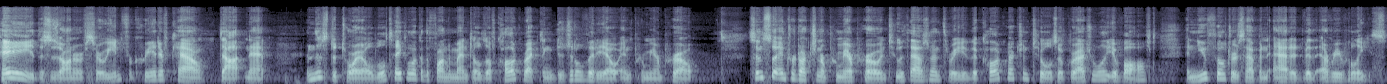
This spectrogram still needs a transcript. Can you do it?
Hey, this is Aanarav Sareen for CreativeCow.net. In this tutorial, we'll take a look at the fundamentals of color correcting digital video in Premiere Pro. Since the introduction of Premiere Pro in 2003, the color correction tools have gradually evolved and new filters have been added with every release.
